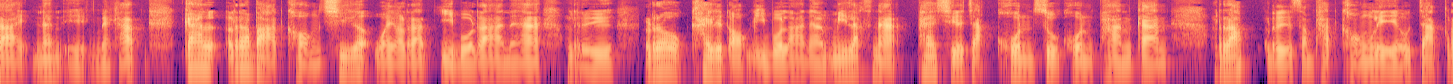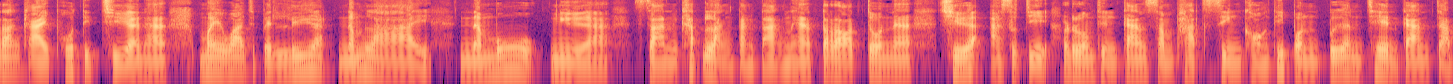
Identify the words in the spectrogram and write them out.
ได้นั่นเองนะครับ การระบาดของเชื้อไวรัสอีโบลานะฮะหรือโรคไข้เลือดออกอีโบลานะฮะมีลักษณะแพร่เชื้อจากคนสู่คนผ่านการรับหรือสัมผัสของเหลวจากร่างกายผู้ติดเชื้อนะฮะไม่ว่าจะเป็นเลือด น้ำลาย น้ำมูก เหงื่อ สารคัดหลั่งต่างๆนะฮะตลอดจนนะเชื้ออสุจิ รวมถึงการสัมผัสสิ่งของที่ปนเปื้อน เช่น การจับ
